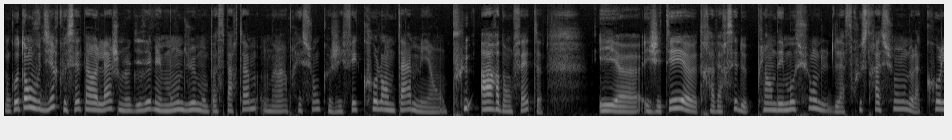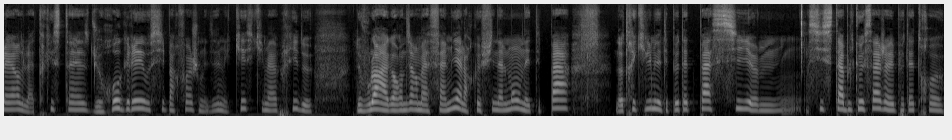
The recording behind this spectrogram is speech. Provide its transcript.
Donc autant vous dire que cette période-là, je me disais, mais mon Dieu, mon postpartum, on a l'impression que j'ai fait Colanta, mais en plus hard en fait. Euh, et, j'étais euh, traversée de plein d'émotions, de, la frustration, de la colère, de la tristesse, du regret aussi parfois. Je me disais, mais qu'est-ce qui m'a pris de, vouloir agrandir ma famille alors que finalement on n'était pas... Notre équilibre n'était peut-être pas si, euh, stable que ça. J'avais peut-être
